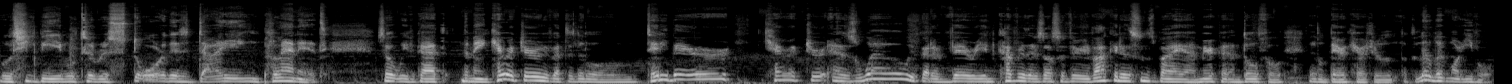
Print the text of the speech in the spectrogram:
Will she be able to restore this dying planet? So we've got the main character, we've got the little teddy bear character as well. We've got a variant cover that is also very evocative. This one's by uh, Mirka Andolfo. Little bear character looks a little bit more evil.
